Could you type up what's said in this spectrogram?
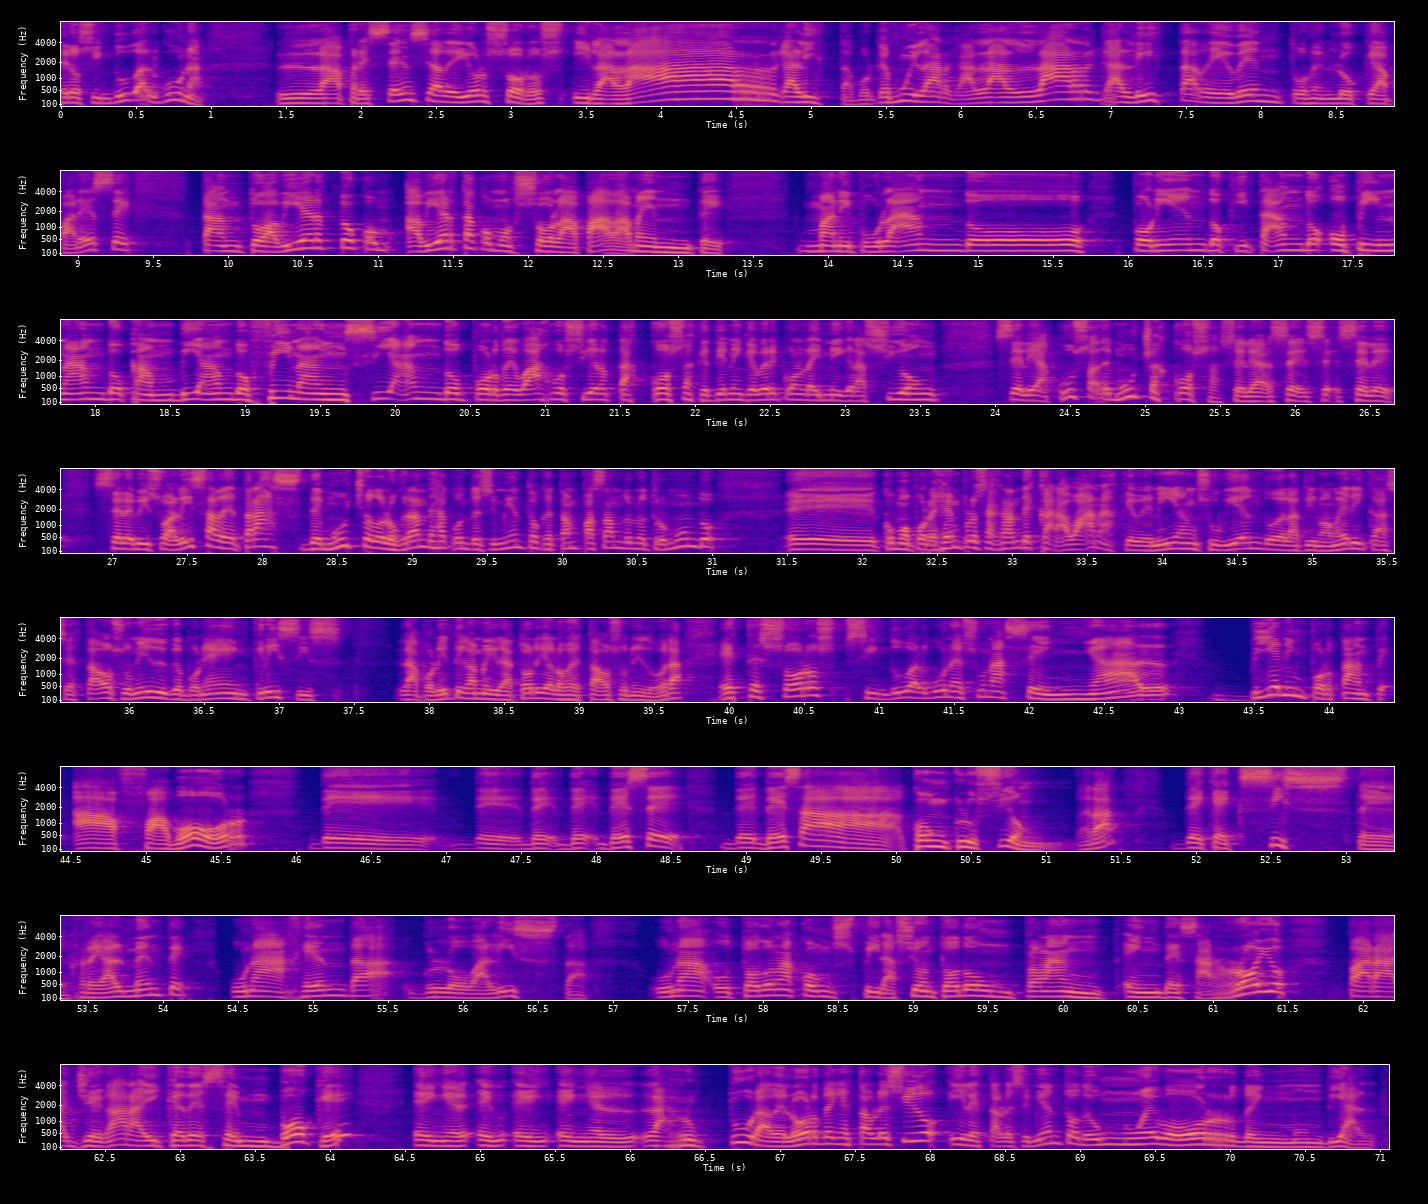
Pero sin duda alguna, la presencia de George Soros y la larga lista, porque es muy larga, la larga lista de eventos en los que aparece tanto abierto como, abierta como solapadamente manipulando, poniendo, quitando, opinando, cambiando, financiando por debajo ciertas cosas que tienen que ver con la inmigración. Se le acusa de muchas cosas, se le, se, le, se le visualiza detrás de muchos de los grandes acontecimientos que están pasando en nuestro mundo, eh, como por ejemplo esas grandes caravanas que venían subiendo de Latinoamérica hacia Estados Unidos y que ponían en crisis la política migratoria de los Estados Unidos. ¿verdad? Este Soros, sin duda alguna, es una señal bien importante a favor de, de, ese, de, esa conclusión, ¿verdad? De que existe realmente una agenda globalista, una, toda una conspiración, todo un plan en desarrollo para llegar ahí, que desemboque en, la ruptura del orden establecido y el establecimiento de un nuevo orden mundial.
